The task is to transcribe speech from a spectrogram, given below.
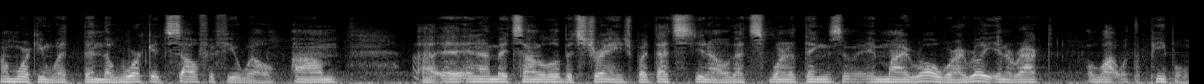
I'm working with than the work itself, if you will. Um, uh, and it might sound a little bit strange, but that's you know that's one of the things in my role where I really interact a lot with the people.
